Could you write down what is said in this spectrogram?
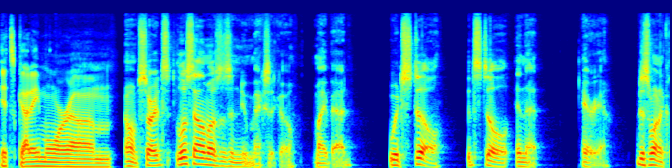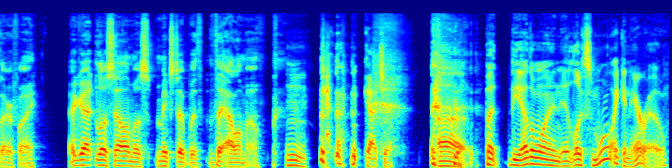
It's got a more um, Oh, I'm sorry. It's Los Alamos is in New Mexico. My bad. Which still, it's still in that area. Just want to clarify. I got Los Alamos mixed up with the Alamo. Mm. gotcha. Uh, but the other one, it looks more like an arrow.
